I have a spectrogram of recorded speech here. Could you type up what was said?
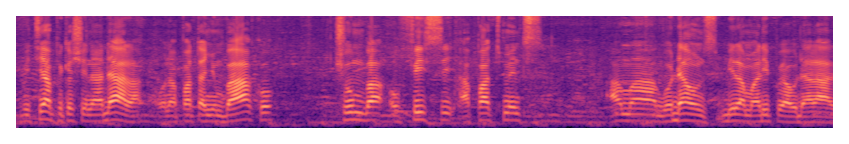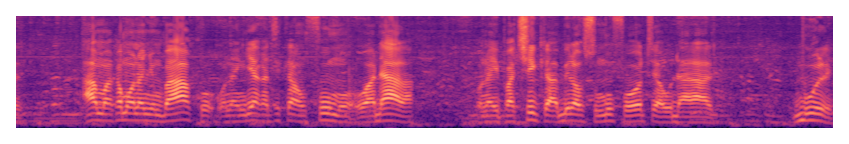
Kupitia application ya Dala unapata nyumba yako, chumba, ofisi, apartments ama godowns bila malipo ya udalali. Ama kama una nyumba yako unaingia katika mfumo wa Dala unaipachika bila usumbufu wowote wa udalali bure.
